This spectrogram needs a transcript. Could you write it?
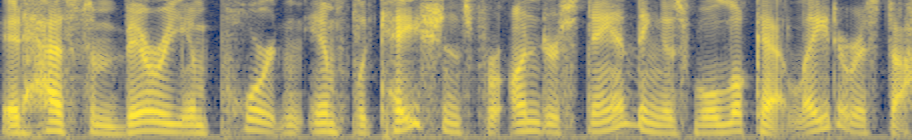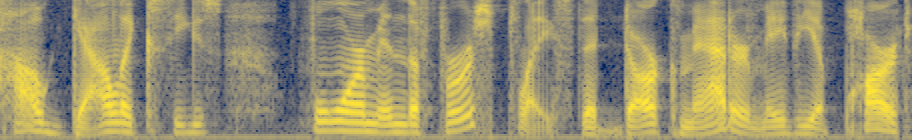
it has some very important implications for understanding as we'll look at later as to how galaxies form in the first place that dark matter may be a part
